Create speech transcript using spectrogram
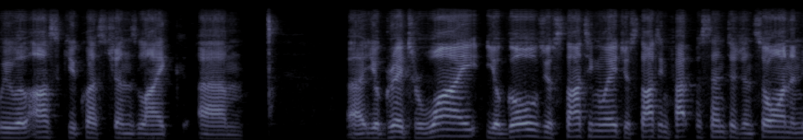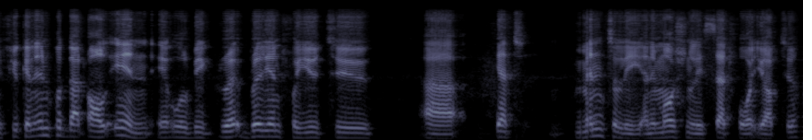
We will ask you questions like um, uh, your greater why, your goals, your starting weight, your starting fat percentage, and so on. And if you can input that all in, it will be brilliant for you to uh, get mentally and emotionally set for what you're up to.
